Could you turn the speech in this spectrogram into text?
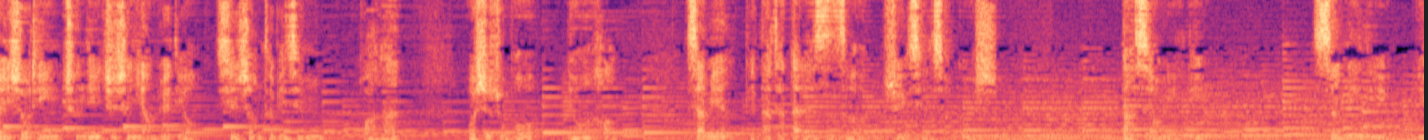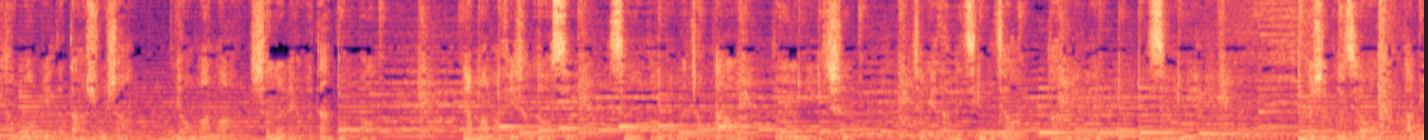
欢迎收听沉淀之声央 radio 线上特别节目。晚安，我是主播刘文浩。下面给大家带来四则睡前小故事。大小米粒。森林里一棵茂密的大树上，鸟妈妈生了两个蛋宝宝。鸟妈妈非常高兴，希望宝宝们长大了都有米吃，就给它们起名叫大米粒、小米粒。可是不久，大米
